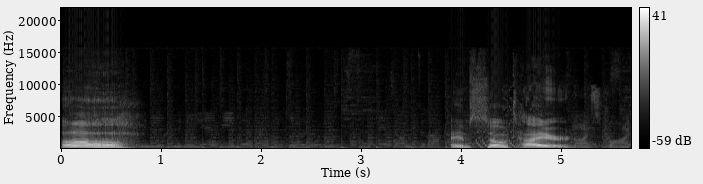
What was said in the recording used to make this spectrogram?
Oh. I am so tired. Nice fight.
